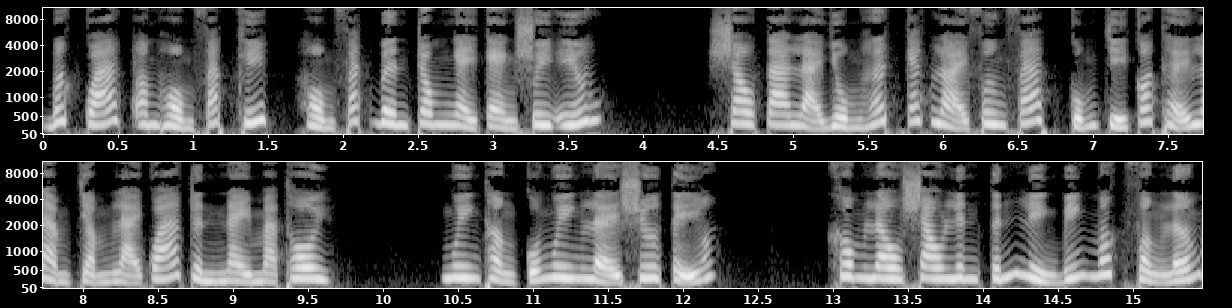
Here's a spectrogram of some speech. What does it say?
Bất quá âm hồn pháp khí, hồn phách bên trong ngày càng suy yếu. Sau ta lại dùng hết các loại phương pháp cũng chỉ có thể làm chậm lại quá trình này mà thôi. Nguyên thần của nguyên lệ sư tỷ Không lâu sau linh tính liền biến mất phần lớn.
